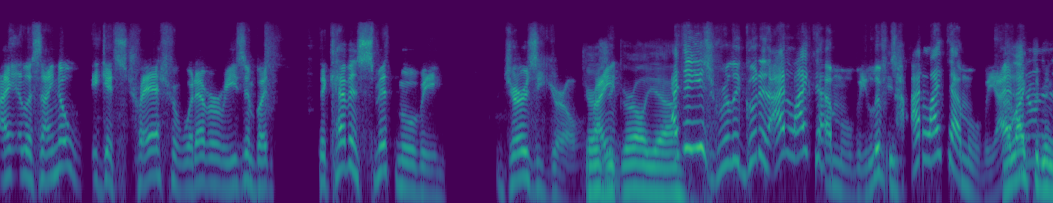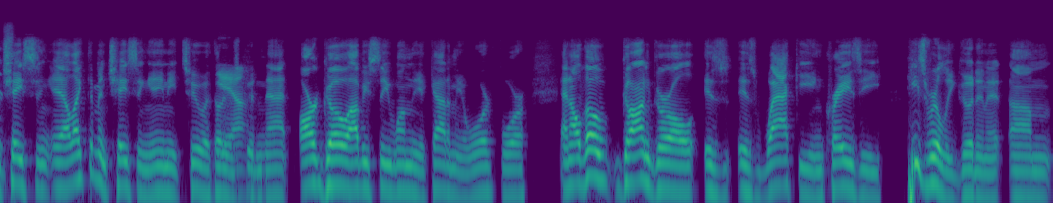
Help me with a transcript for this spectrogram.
I listen. I know it gets trashed for whatever reason, but the Kevin Smith movie, Jersey Girl, jersey right? girl yeah I think he's really good in. I like that movie. Live. I like that movie. I, liked don't him in chasing yeah i liked him in chasing amy too i thought he was good in that argo obviously won the academy award for and although gone girl is is wacky and crazy he's really good in it um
